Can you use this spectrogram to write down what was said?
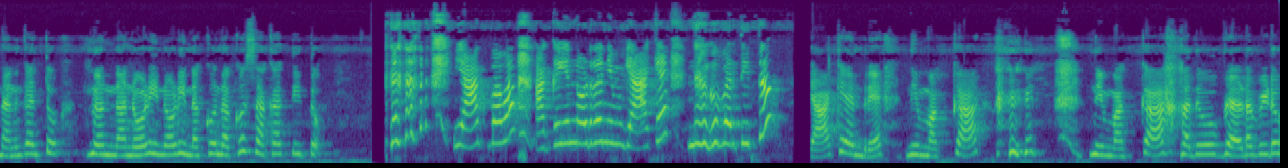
ನನಗಂತೂ ನಾನು ನೋಡಿ ನೋಡಿ ನಕ್ಕು ನಕ್ಕು ಸಾಕಾಗ್ತಿತ್ತು. ಯಾಕೆ ಬಾವ? ಅಕ್ಕ ಏನ್ ನೋಡಿದ್ರೆ ನಿಮ್ಗೆ ಯಾಕೆ ನಗು ಬರ್ತಿತ್ತು? ಯಾಕೆ ಅಂದರೆ ನಿಮ್ಮ ಅಕ್ಕ ನಿಮ್ಮ ಅಕ್ಕ ಅದು ಬೇಡ ಬಿಡು.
